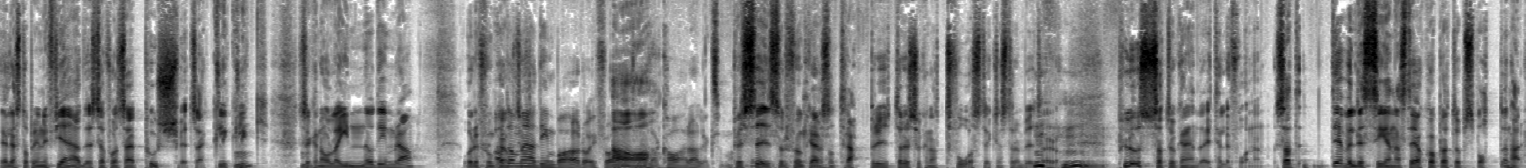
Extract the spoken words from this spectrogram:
eller jag stoppar in en fjäder så jag får en så här push, vet så här klick, klick. Så jag kan hålla inne och dimra. Och det funkar Ja, de för är din bara då i förhållande Ja. till Lakara liksom. Precis, och det funkar även som trappbrytare så du kan ha två stycken strömbrytare. Då. Plus att du kan ändra i telefonen. Så att det är väl det senaste jag har kopplat upp spotten här.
